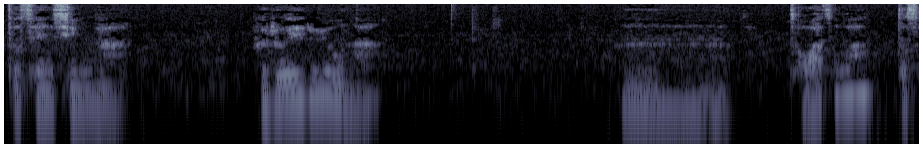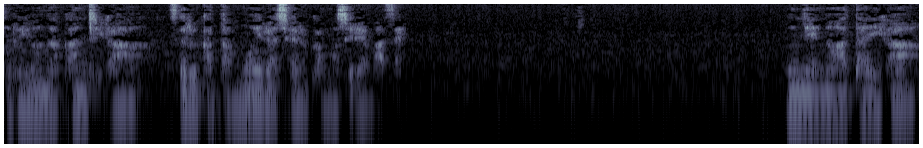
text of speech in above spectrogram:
と全身が震えるような、うーん、ゾワゾワっとするような感じがする方もいらっしゃるかもしれません。胸のあたりが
